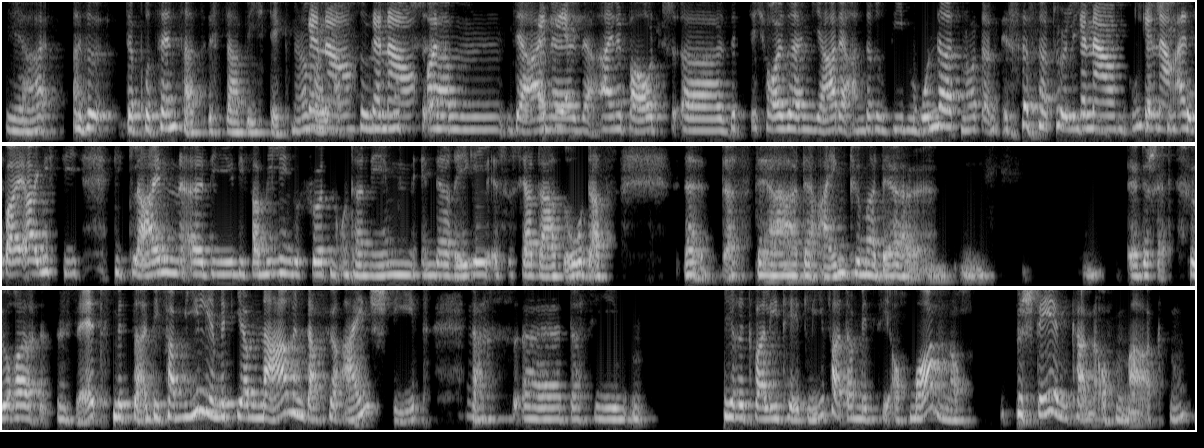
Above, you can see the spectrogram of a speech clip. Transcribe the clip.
Ja, also der Prozentsatz ist da wichtig. Ne? Genau, absolut, genau. Ähm, der, eine, der eine baut äh, 70 Häuser im Jahr, der andere 700. Ne? Dann ist das natürlich genau, ein Unterschied. Genau. Also, Wobei eigentlich die, die kleinen, äh, die, die familiengeführten Unternehmen in der Regel ist es ja da so, dass, äh, dass der, der Eigentümer der der Geschäftsführer selbst mit die Familie mit ihrem Namen dafür einsteht, ja. dass, äh, dass sie ihre Qualität liefert, damit sie auch morgen noch bestehen kann auf dem Markt. Ne?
